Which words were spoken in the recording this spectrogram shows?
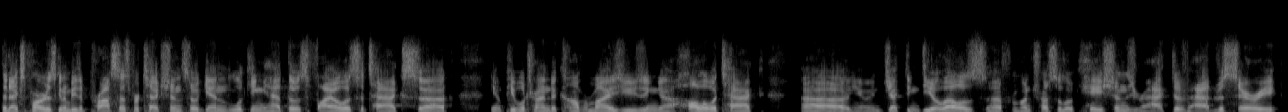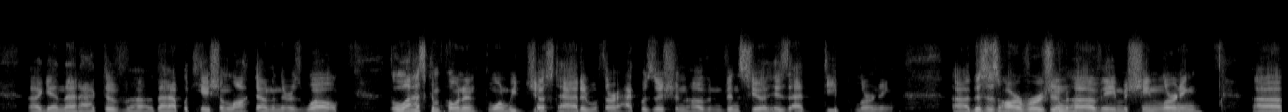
The next part is going to be the process protection. So again, looking at those fileless attacks, uh, you know, people trying to compromise using a HoloAttack, uh, you know, injecting DLLs uh, from untrusted locations, your active adversary, again, that active, uh, that application lockdown in there as well. The last component, the one we just added with our acquisition of Invincea, is that deep learning. Uh, this is our version of a machine learning. Uh,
